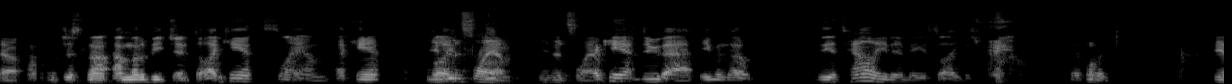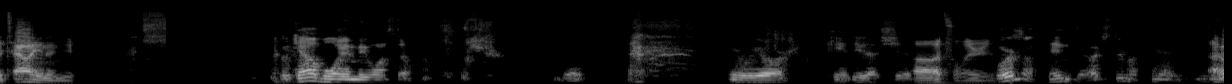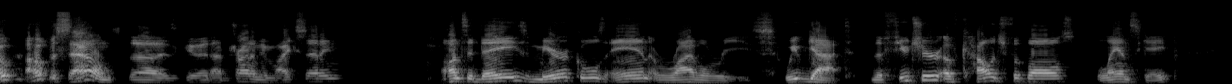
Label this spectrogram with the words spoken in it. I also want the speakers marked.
Speaker 1: Yeah.
Speaker 2: I'm just not. I'm gonna be gentle. I can't slam. I can't.
Speaker 1: You
Speaker 2: Like-
Speaker 1: did slam. You did slam.
Speaker 2: I can't do that. Even though the Italian in me is like just. I just want to.
Speaker 1: The Italian in you.
Speaker 2: The cowboy in me wants to. But here we are. Can't do that shit.
Speaker 1: Oh, that's hilarious.
Speaker 2: Where'd my pen go? I just threw my pen.
Speaker 1: I hope I hope the sound uh, is good. I'm trying a new mic setting. On today's miracles and rivalries, we've got the future of college football's landscape,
